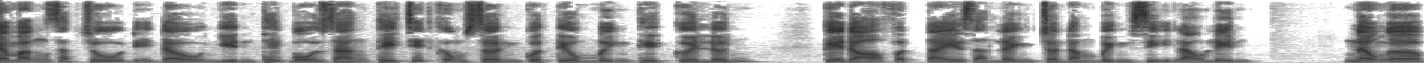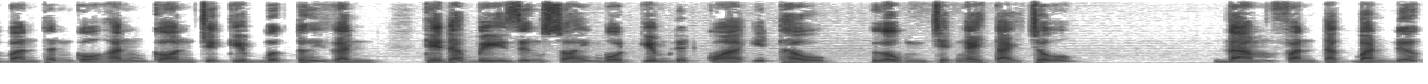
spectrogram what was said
Kẻ mặc giáp trụ đi đầu nhìn thấy bộ dáng thấy chết không sờn của tiểu minh thì cười lớn. Kế đó phất tay ra lệnh cho đám binh sĩ lao lên. Nào ngờ bản thân của hắn còn chưa kịp bước tới gần thì đã bị dương xoáy một kiếm đứt qua ít thầu, gồng chết ngay tại chỗ. Đám phản tặc bán nước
